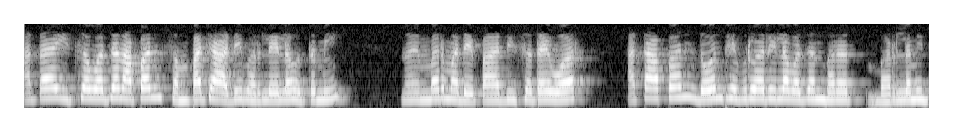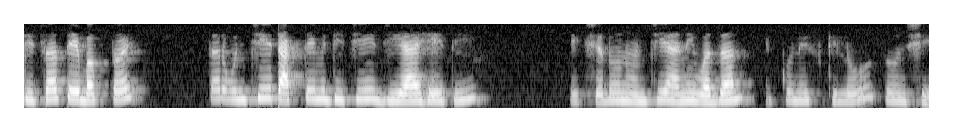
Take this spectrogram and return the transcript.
आता हिचं वजन आपण संपाच्या आधी भरलेलं होतं मी. नोव्हेंबरमध्ये पहा दिसत आहे वर. आता आपण दोन फेब्रुवारीला वजन भरत भरलं मी तिचं ते बघतोय. तर उंची टाकते मी तिची जी आहे ती एकशे दोन उंची आणि वजन एकोणीस किलो दोनशे.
